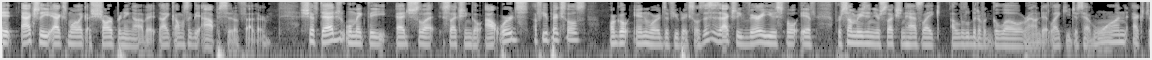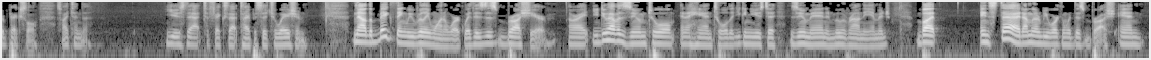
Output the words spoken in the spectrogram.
it actually acts more like a sharpening of it, like almost like the opposite of feather. Shift edge will make the edge sele selection go outwards a few pixels or go inwards a few pixels. This is actually very useful if for some reason your selection has like a little bit of a glow around it, like you just have one extra pixel. So I tend to use that to fix that type of situation. Now the big thing we really want to work with is this brush here. Alright, you do have a zoom tool and a hand tool that you can use to zoom in and move around the image. But instead I'm going to be working with this brush and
